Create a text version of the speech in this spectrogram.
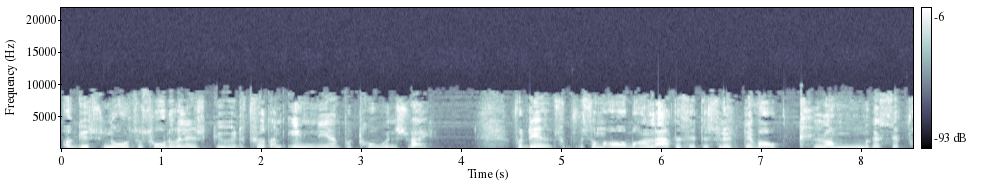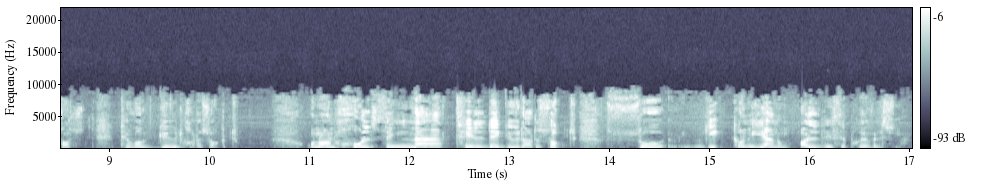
av Guds nåd så så du vel ens Gud førte han inn igjen på troens vei. For det som Abraham lærte seg til slutt, det var å klamre seg fast til hva Gud hadde sagt. Og når han holdt seg nær til det Gud hadde sagt, så gikk han igjennom alle disse prøvelsene.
